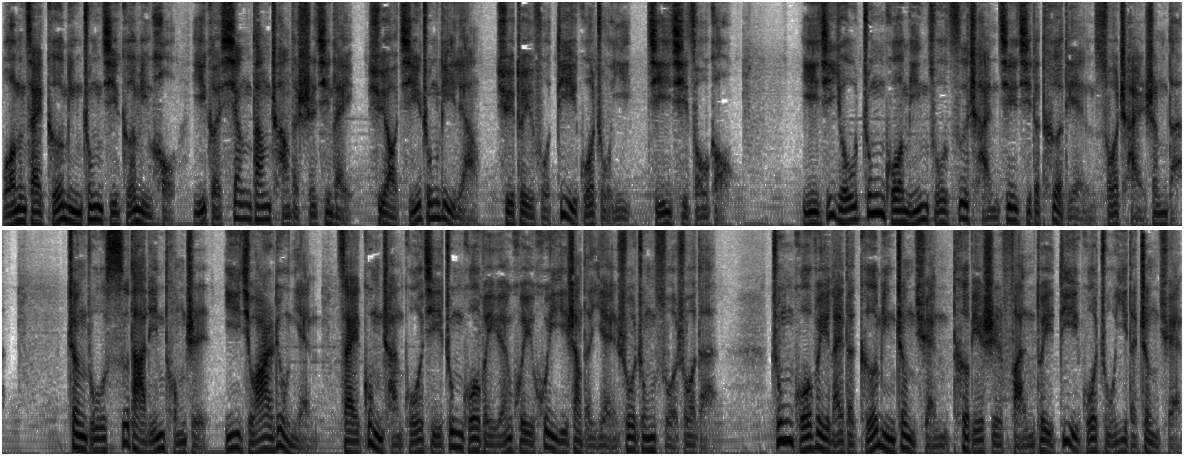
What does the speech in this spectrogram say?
我们在革命中及革命后一个相当长的时期内需要集中力量去对付帝国主义及其走狗，以及由中国民族资产阶级的特点所产生的。正如斯大林同志一九二六年在共产国际中国委员会会议上的演说中所说的。中国未来的革命政权，特别是反对帝国主义的政权，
